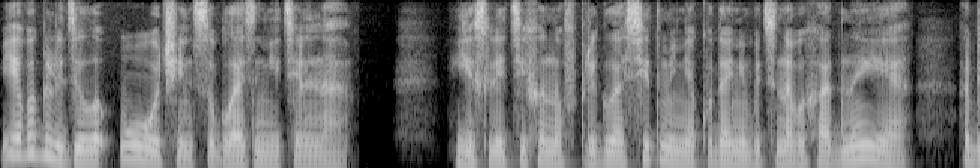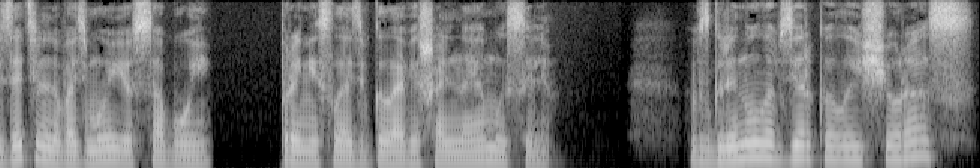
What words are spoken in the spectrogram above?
Я выглядела очень соблазнительно. Если Тихонов пригласит меня куда-нибудь на выходные, обязательно возьму ее с собой. Пронеслась в голове шальная мысль. Взглянула в зеркало еще раз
